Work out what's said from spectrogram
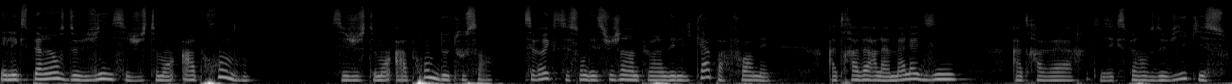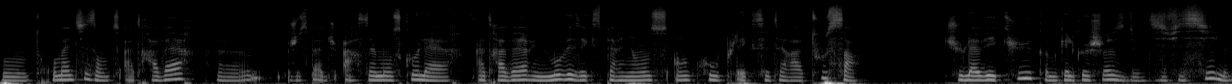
Et l'expérience de vie, c'est justement apprendre. C'est justement apprendre de tout ça. C'est vrai que ce sont des sujets un peu indélicats parfois, mais à travers la maladie, à travers des expériences de vie qui sont traumatisantes, à travers, euh, je sais pas, du harcèlement scolaire, à travers une mauvaise expérience en couple, etc. Tout ça, tu l'as vécu comme quelque chose de difficile,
